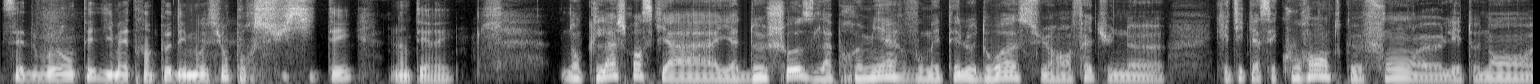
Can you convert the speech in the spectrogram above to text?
cette volonté d'y mettre un peu d'émotion pour susciter l'intérêt donc là, je pense qu'il y, a deux choses. La première, vous mettez le doigt sur en fait une euh, critique assez courante que font euh, les tenants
